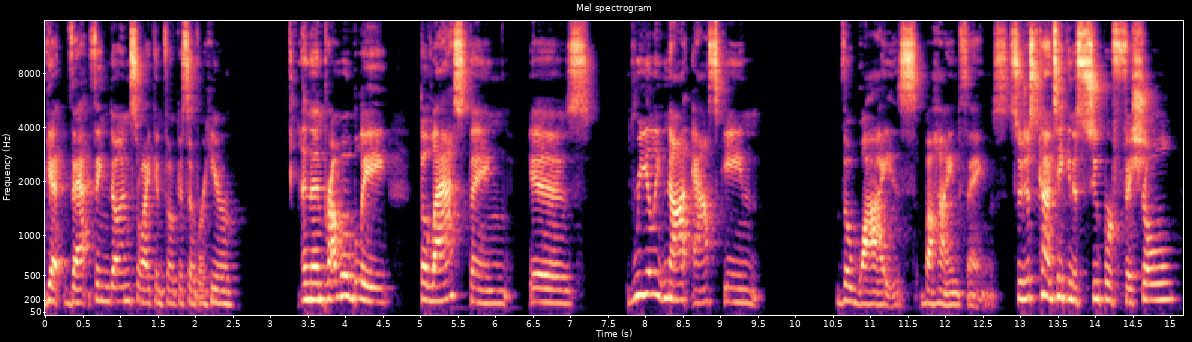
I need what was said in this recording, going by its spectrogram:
get that thing done so I can focus over here. And then probably the last thing is really not asking the whys behind things. So just kind of taking a superficial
